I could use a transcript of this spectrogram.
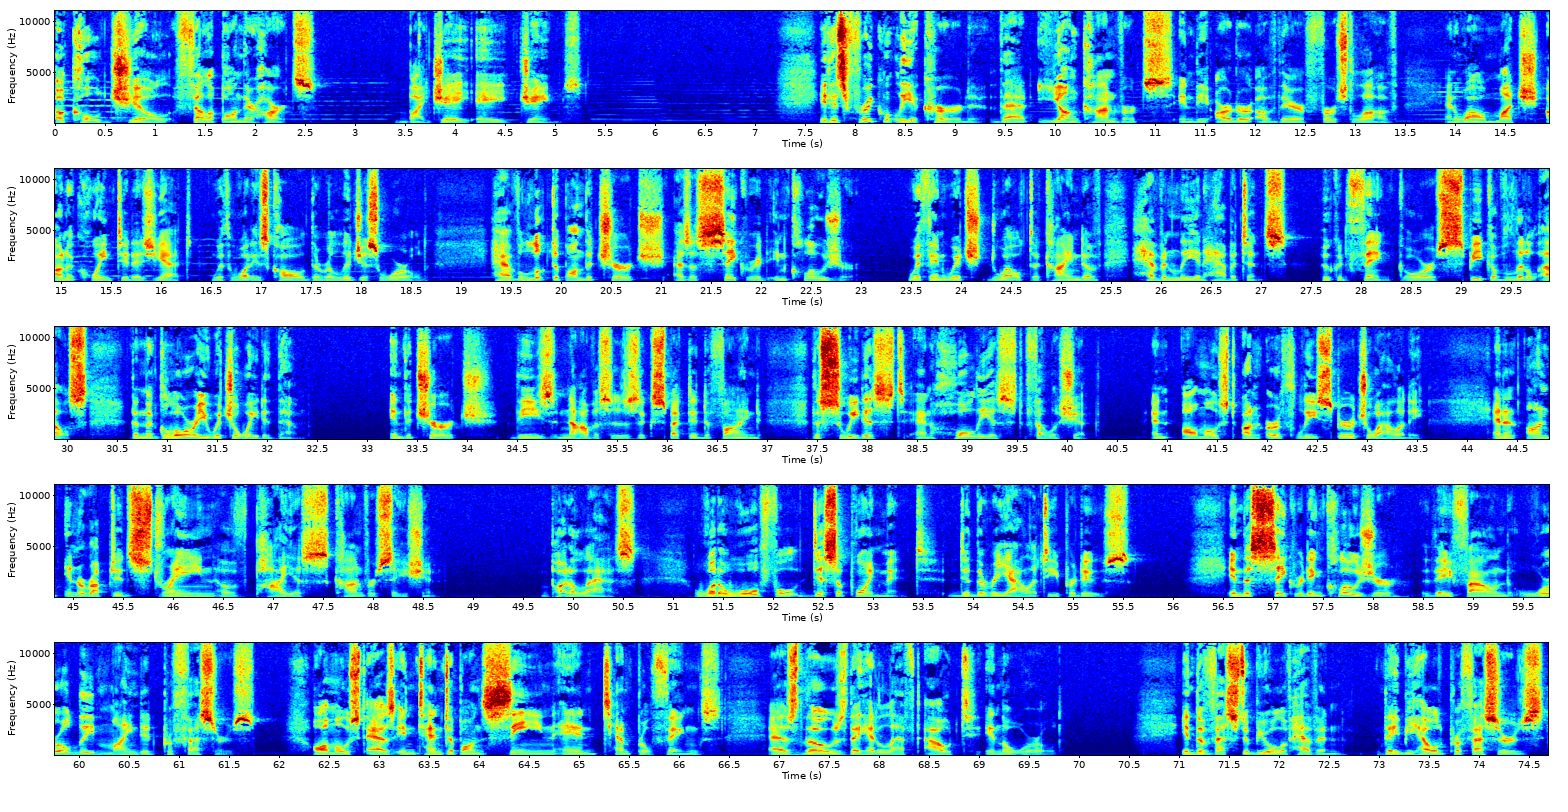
A Cold Chill Fell Upon Their Hearts by J. A. James. It has frequently occurred that young converts, in the ardor of their first love, and while much unacquainted as yet with what is called the religious world, have looked upon the church as a sacred enclosure within which dwelt a kind of heavenly inhabitants who could think or speak of little else than the glory which awaited them. In the church, these novices expected to find the sweetest and holiest fellowship, an almost unearthly spirituality, and an uninterrupted strain of pious conversation. But alas, what a woeful disappointment did the reality produce! In the sacred enclosure, they found worldly minded professors, almost as intent upon seen and temporal things as those they had left out in the world. In the vestibule of heaven, they beheld professors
